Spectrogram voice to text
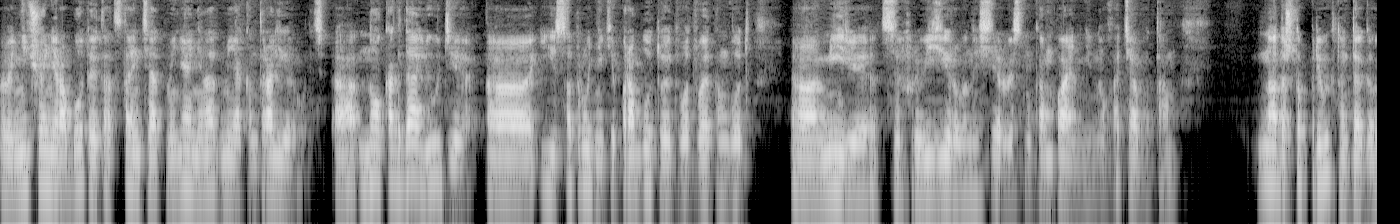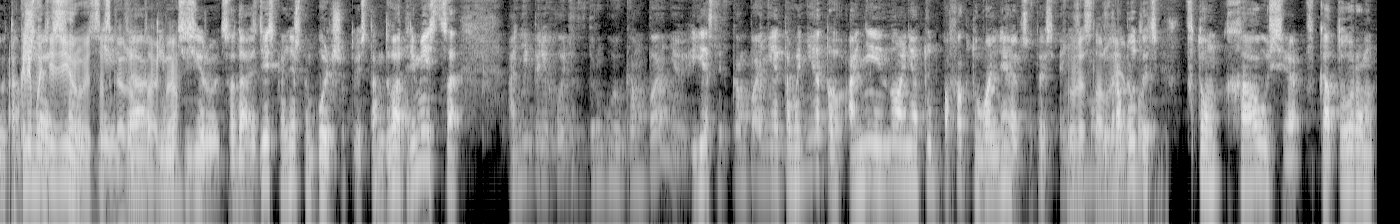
э, ничего не работает, отстаньте от меня, не надо меня контролировать. А, но когда люди э, и сотрудники поработают вот в этом вот мире цифровизированной сервисной компании, ну хотя бы там надо, чтобы привыкнуть, да, там, Акклиматизируется, дней, скажем да, так, акклиматизируется, да? да. Здесь, конечно, больше. То есть там 2-3 месяца они переходят в другую компанию, и если в компании этого нету, они, ну, они оттуда по факту увольняются. То есть они Уже могут работать работать. в том хаосе, в котором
